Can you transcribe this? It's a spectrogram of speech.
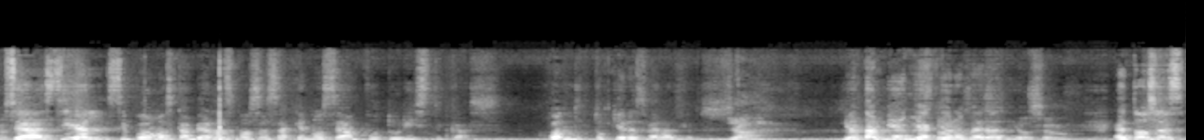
O sea, es. si él, si podemos cambiar las cosas a que no sean futurísticas. ¿Cuándo tú quieres ver a Dios? Ya. Yo también ya quiero ver a Dios. hacerlo. Entonces,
